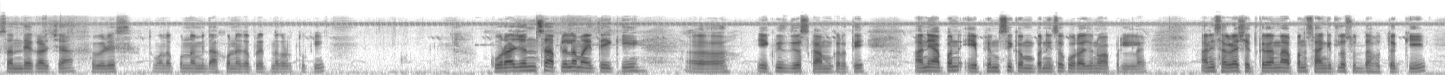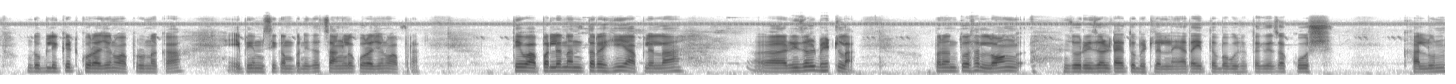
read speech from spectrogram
संध्याकाळच्या वेळेस तुम्हाला पुन्हा मी दाखवण्याचा प्रयत्न करतो की कोराजनचं आपल्याला माहिती आहे की एकवीस दिवस काम करते आणि आपण एफ एम सी कंपनीचं कोराजन वापरलेलं आहे. आणि सगळ्या शेतकऱ्यांना आपण सांगितलंसुद्धा होतं की डुप्लिकेट कोराजन वापरू नका एफ एम सी कंपनीचं चांगलं कोराजन वापरा. ते वापरल्यानंतरही आपल्याला रिझल्ट भेटला. परंतु असा लॉंग जो रिझल्ट आहे तो भेटलेला नाही. आता इथं बघू शकता की त्याचा कोश खालून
